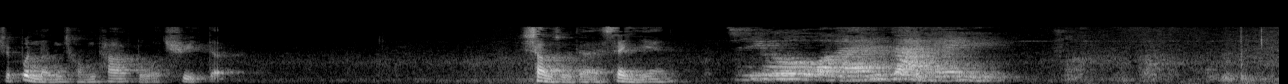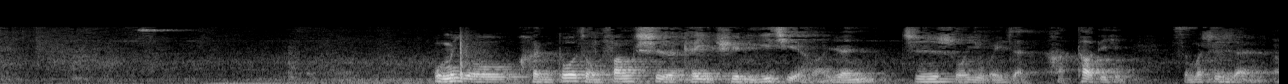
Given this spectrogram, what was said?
是不能从他夺去的。上主的圣言。基督，我们赞美你。我们有很多种方式可以去理解哈，人之所以为人哈，到底什么是人啊？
